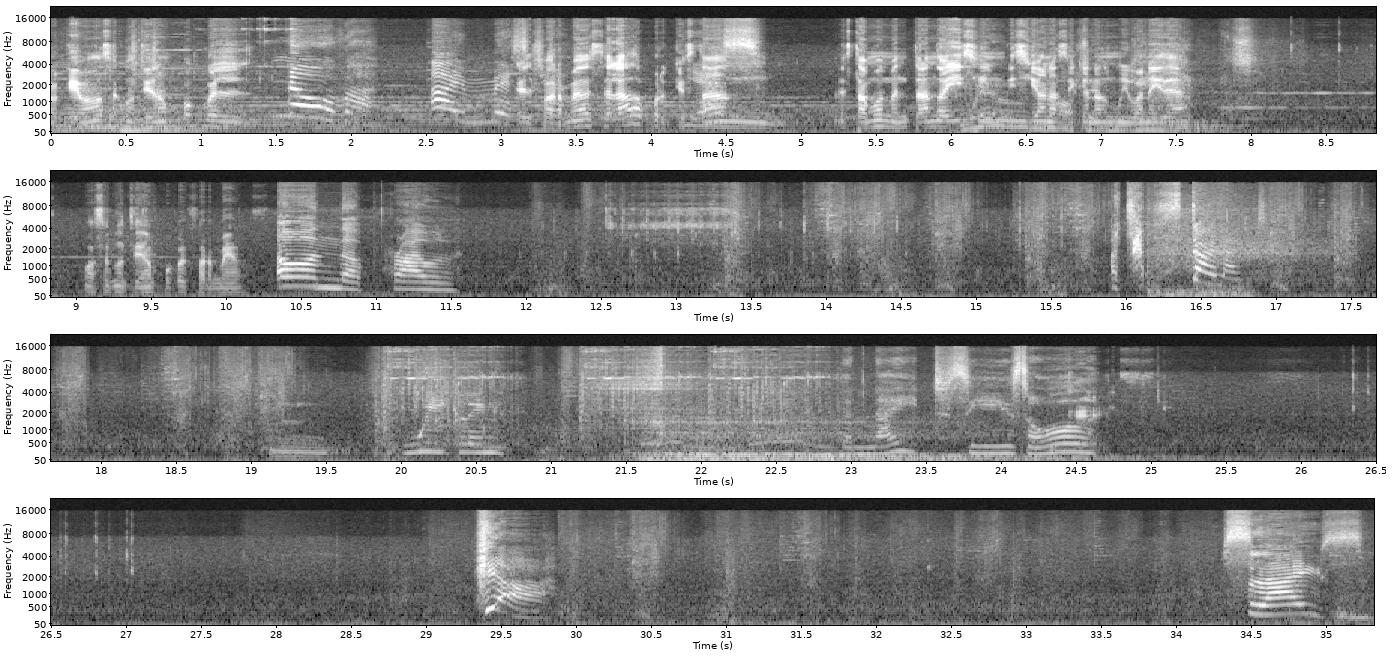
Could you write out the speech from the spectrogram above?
ok vamos a continuar un poco el, el farmeo de este lado porque están. Estamos entrando ahí sin misión así que no es muy buena idea vamos a continuar un poco el farmeo On the prowl. Attack Starlight. Weakling. The night sees all. Ok. Here. Slice.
